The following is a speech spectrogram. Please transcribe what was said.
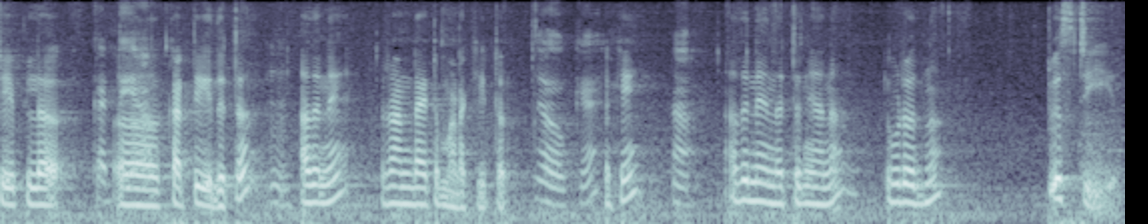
ഷേപ്പിൽ കട്ട് ചെയ്തിട്ട് അതിനെ രണ്ടായിട്ട് മടക്കിയിട്ട്. ഓക്കെ അതിനെ എന്നിട്ട് ഞാൻ ഇവിടെ ഒന്ന് ട്വിസ്റ്റ് ചെയ്യും.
